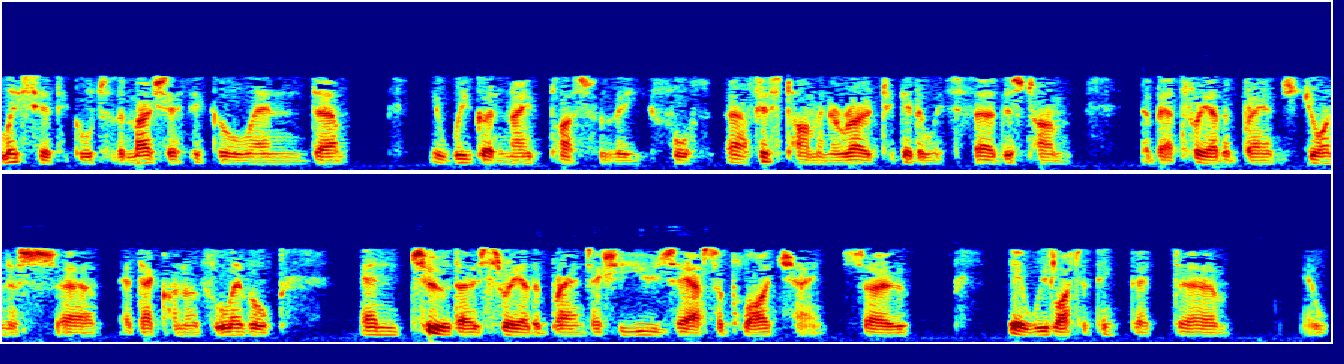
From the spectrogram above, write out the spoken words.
least ethical to the most ethical. And um, we've got an A plus for the fourth, uh, fifth time in a row, together with uh, this time about three other brands join us uh, at that kind of level. And two of those three other brands actually use our supply chain. So, yeah, we'd like to think that um, you know,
